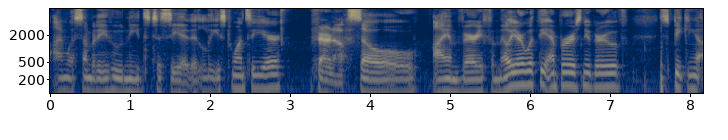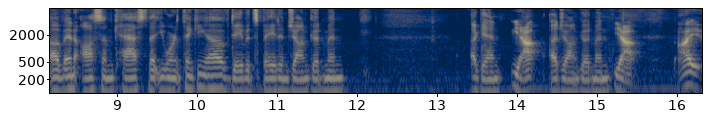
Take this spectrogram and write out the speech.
I'm with somebody who needs to see it at least once a year. Fair enough. So I am very familiar with The Emperor's New Groove. Speaking of an awesome cast that you weren't thinking of, David Spade and John Goodman. Again, Yeah, a John Goodman. yeah. I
